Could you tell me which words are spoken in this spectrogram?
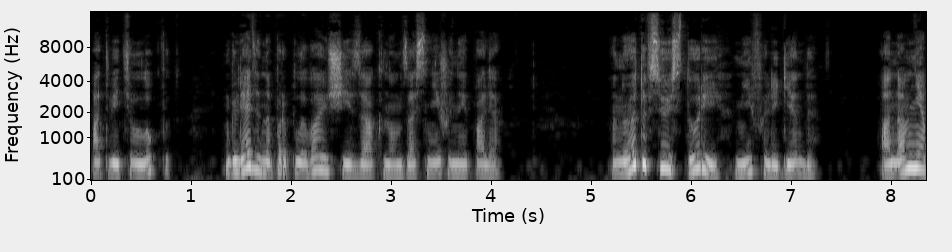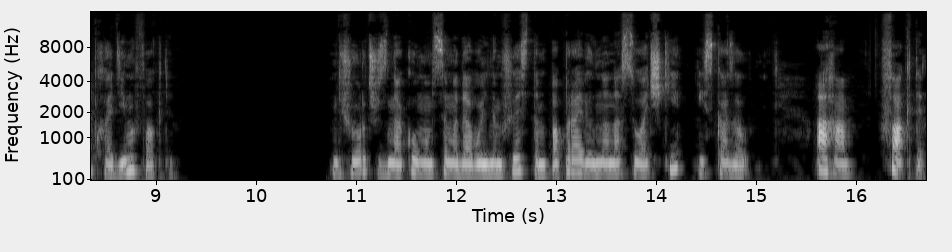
ответил Локвуд, глядя на проплывающие за окном заснеженные поля. Но это все истории, мифы, легенды. А нам необходимы факты. Джордж знакомым самодовольным жестом поправил на носу очки и сказал: "Ага, факты.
